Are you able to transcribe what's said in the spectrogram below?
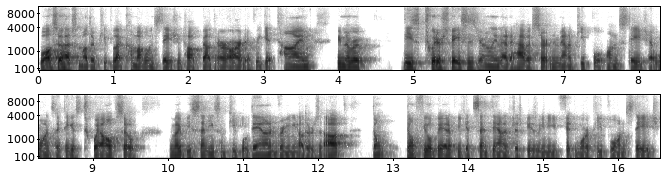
we'll also have some other people that come up on stage and talk about their art if we get time. Remember, these Twitter spaces, you're only that to have a certain amount of people on stage at once. I think it's 12. So we might be sending some people down and bringing others up. Don't don't feel bad if we get sent down. It's just because we need to fit more people on stage.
